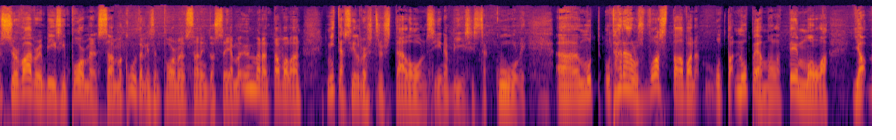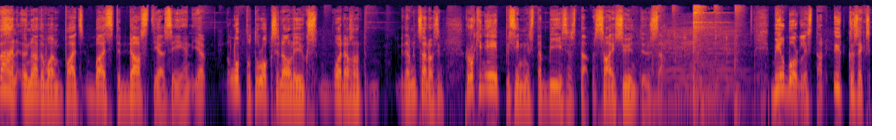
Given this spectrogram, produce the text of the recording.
Survivorin biisiin Poor Man's Son. Mä kuuntelin sen Poor Man's Sonin tossa ja mä ymmärrän tavallaan, mitä Sylvester Stallone siinä biisissä kuuli. Uh, Mutta mut hän halusi vastaavan, mutta nopeammalla temmolla ja vähän Another One Bites, bites the Dustia siihen. Ja lopputuloksena oli yksi, voidaan sanoa, mitä nyt sanoisin, rockin eeppisimmistä biisistä sai syntynsä. Billboard-listan ykköseksi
